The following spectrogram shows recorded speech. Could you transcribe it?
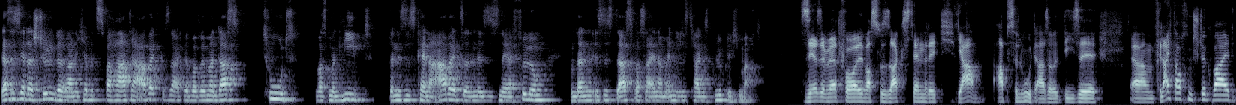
das ist ja das Schöne daran. Ich habe jetzt zwar harte Arbeit gesagt, aber wenn man das tut, was man liebt, dann ist es keine Arbeit, sondern es ist eine Erfüllung und dann ist es das, was einen am Ende des Tages glücklich macht. Sehr, sehr wertvoll, was du sagst, Henrik. Ja, absolut. Also diese ähm, vielleicht auch ein Stück weit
